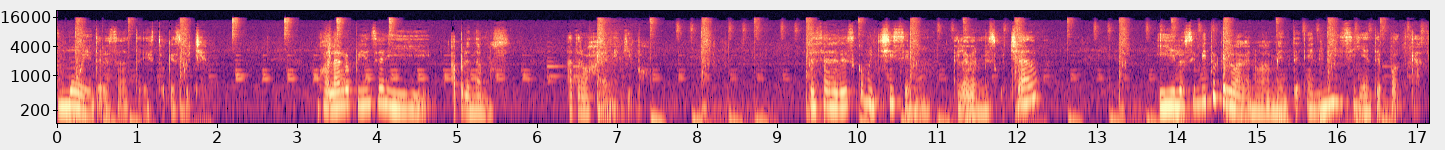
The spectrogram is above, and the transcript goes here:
muy interesante esto que escuché. Ojalá lo piensen y aprendamos a trabajar en equipo. Les agradezco muchísimo el haberme escuchado y los invito a que lo hagan nuevamente en mi siguiente podcast.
